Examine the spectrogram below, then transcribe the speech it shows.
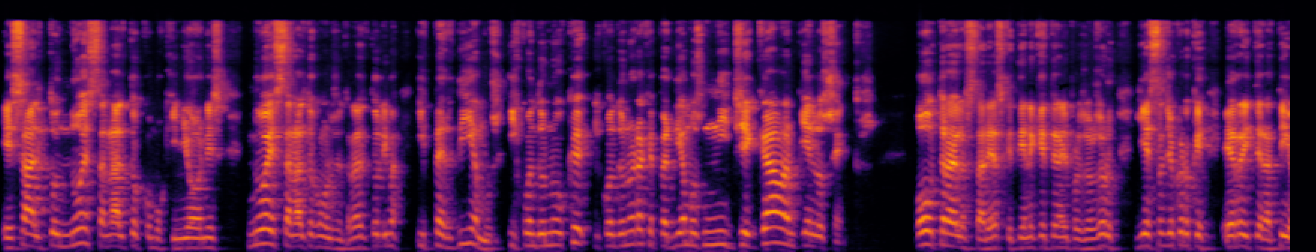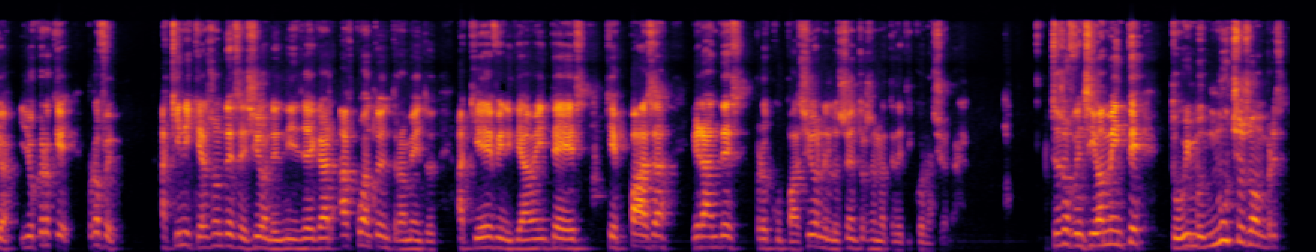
es alto, no es tan alto como Quiñones, no es tan alto como los centrales de Tolima, y perdíamos. Y cuando no, que, y cuando no era que perdíamos, ni llegaban bien los centros otra de las tareas que tiene que tener el profesor Osorio. Y esta yo creo que es reiterativa. Y yo creo que, profe, aquí ni siquiera son decisiones, ni llegar a cuántos entrenamientos. Aquí definitivamente es que pasa grandes preocupaciones en los centros en Atlético Nacional. Entonces, ofensivamente, tuvimos muchos hombres,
